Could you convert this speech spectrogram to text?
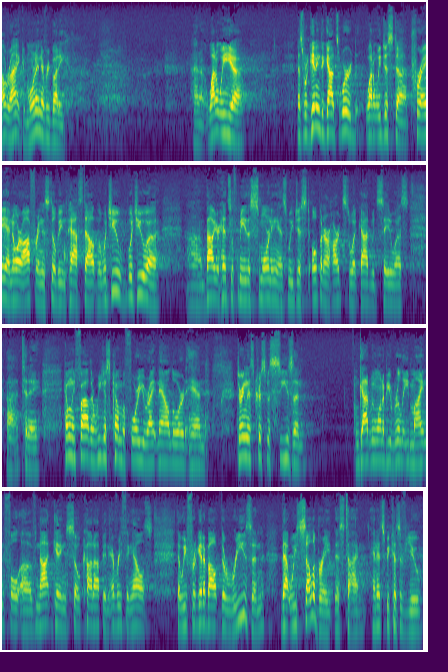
All right. Good morning, everybody. Uh, why don't we, uh, as we're getting to God's Word, why don't we just uh, pray? I know our offering is still being passed out, but would you, would you uh, uh, bow your heads with me this morning as we just open our hearts to what God would say to us uh, today? Heavenly Father, we just come before you right now, Lord, and during this Christmas season, God, we want to be really mindful of not getting so caught up in everything else that we forget about the reason that we celebrate this time, and it's because of you.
